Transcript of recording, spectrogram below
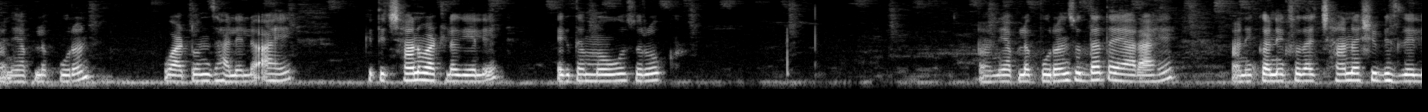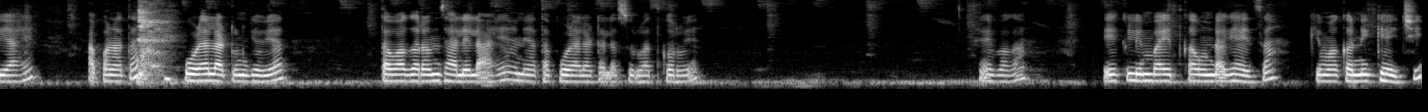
आणि आपलं पुरण वाटून झालेलं आहे. किती छान वाटलं गेले. एकदम मऊ सुरूक आणि आपलं पुरणसुद्धा तयार आहे. आणि कणिकसुद्धा छान अशी भिजलेली आहे. आपण आता पोळ्या लाटून घेऊयात. तवा गरम झालेला आहे आणि आता पोळ्या लाटायला सुरुवात करूया. हे बघा एक लिंबा इतका उंडा घ्यायचा किंवा कणिक घ्यायची.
